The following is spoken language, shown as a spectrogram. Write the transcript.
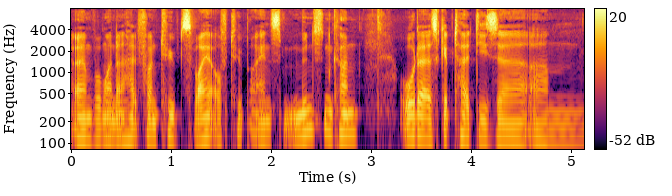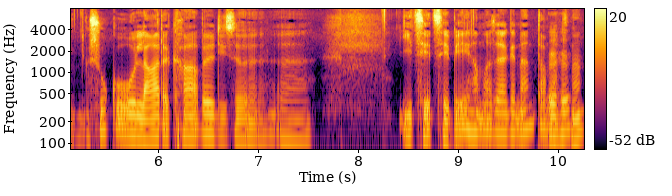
ähm, wo man dann halt von Typ 2 auf Typ 1 münzen kann. Oder es gibt halt diese ähm, Schuko-Ladekabel, diese äh, ICCB haben wir sie ja genannt damals, Mhm. ne?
